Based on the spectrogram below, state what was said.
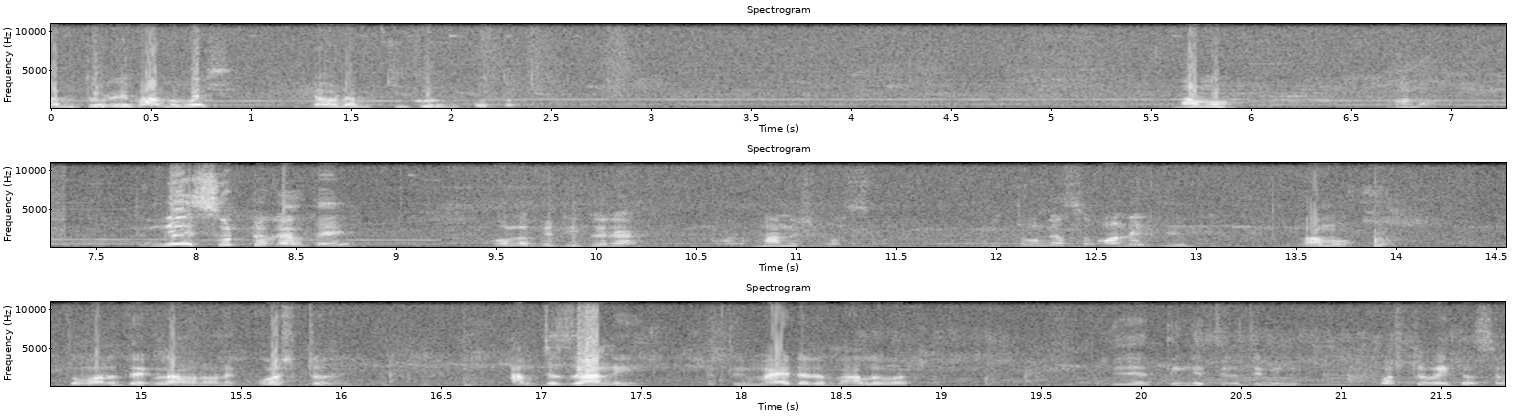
আমি তোরে ভালোবাসি এখন আমি কি করব কত মামু শোনো তুমি এই ছোট্ট কালতে কলপিটি করে আমার মানুষ করছ। আমি তোমার কাছে অনেক ঋণী। মামু তোমার দেখলে আমার অনেক কষ্ট হয়। আমি তো জানি যে তুমি মায়েটারে ভালোবাসো। কিন্তু যে তিলে তিলে তুমি কষ্ট পাইতেছো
